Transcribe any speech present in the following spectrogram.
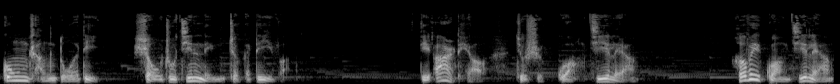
攻城夺地，守住金陵这个地方。第二条就是广积粮。何谓广积粮？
